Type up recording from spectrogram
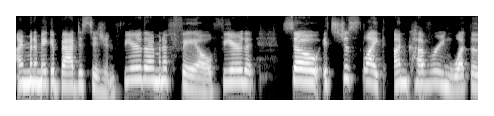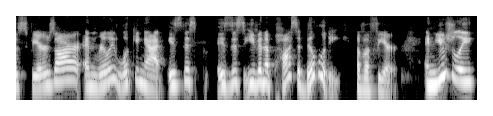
I'm going to make a bad decision, fear that I'm going to fail, fear that so it's just like uncovering what those fears are and really looking at is this is this even a possibility of a fear? And usually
